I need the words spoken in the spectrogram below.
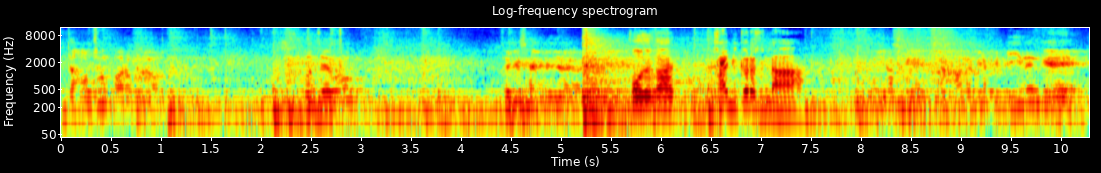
일단 엄청 빠르고요. 두 번째로 되게 잘 밀려요. 보드가 잘 미끄러진다. 이렇게 저 방금 이렇게 미는 게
